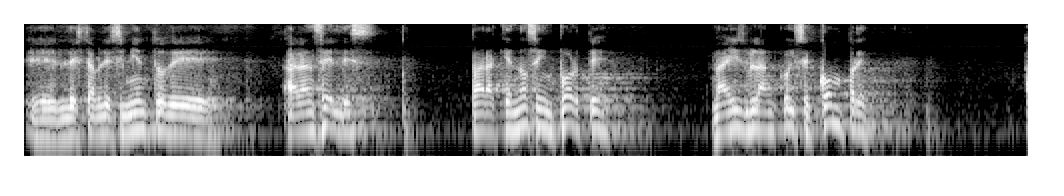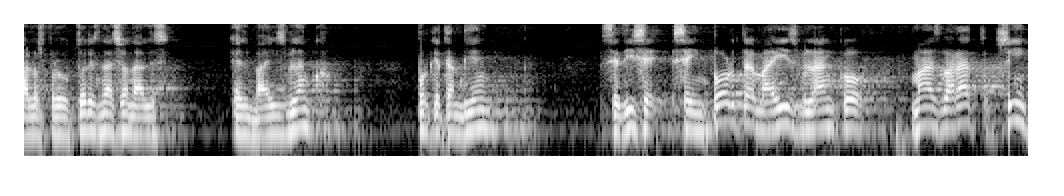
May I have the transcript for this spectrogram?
el establecimiento de aranceles para que no se importe maíz blanco y se compre a los productores nacionales el maíz blanco, porque también se dice, se importa maíz blanco más barato, sí,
